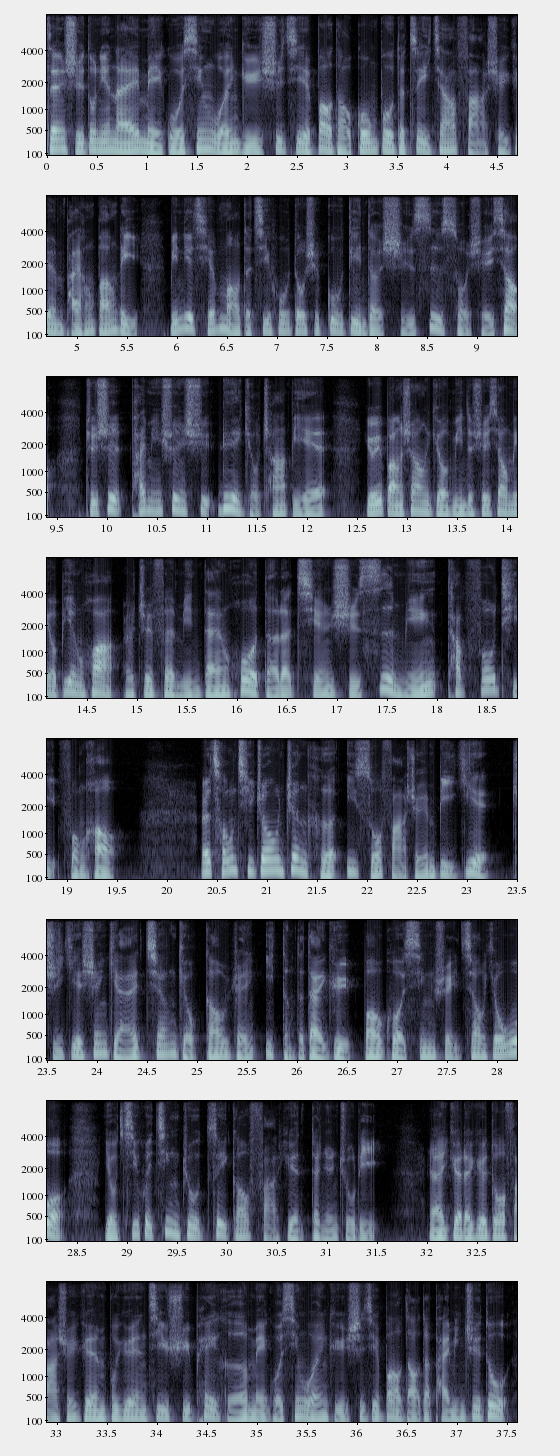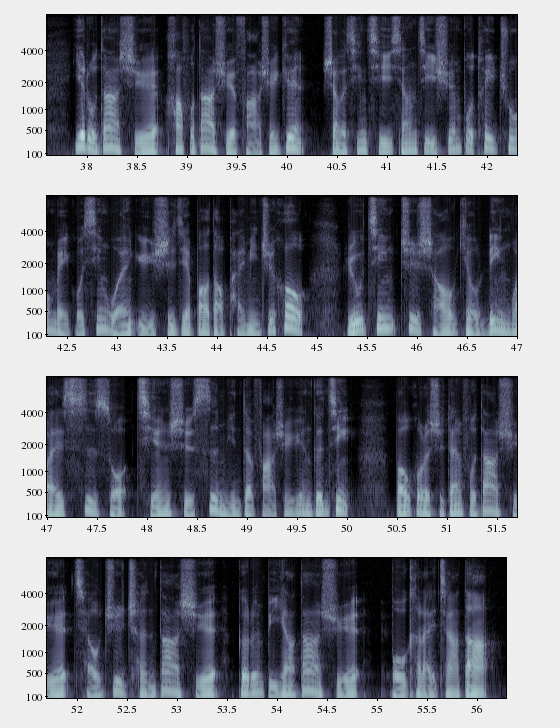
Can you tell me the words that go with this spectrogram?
三十多年来，美国新闻与世界报道公布的最佳法学院排行榜里，名列前茅的几乎都是固定的十四所学校，只是排名顺序略有差别。由于榜上有名的学校没有变化，而这份名单获得了前十四名 （Top Forty） 封号。而从其中任何一所法学院毕业，职业生涯将有高人一等的待遇，包括薪水较优渥，有机会进驻最高法院担任助理。然而，越来越多法学院不愿继续配合美国新闻与世界报道的排名制度。耶鲁大学、哈佛大学法学院上个星期相继宣布退出美国新闻与世界报道排名之后，如今至少有另外四所前十四名的法学院跟进，包括了史丹福大学、乔治城大学、哥伦比亚大学、伯克莱加大。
